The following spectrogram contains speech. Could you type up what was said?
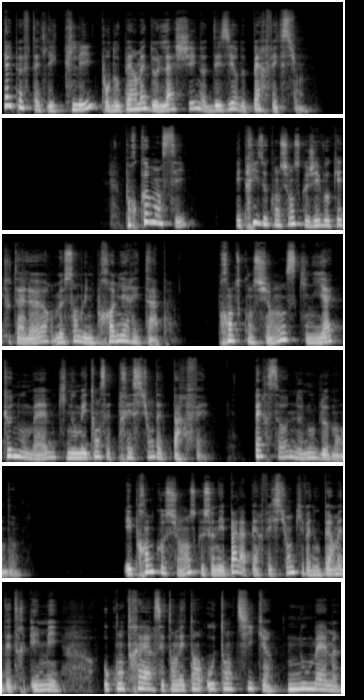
Quelles peuvent être les clés pour nous permettre de lâcher notre désir de perfection? Pour commencer, les prises de conscience que j'évoquais tout à l'heure me semblent une première étape prendre conscience qu'il n'y a que nous-mêmes qui nous mettons cette pression d'être parfait. Personne ne nous le demande. Et prendre conscience que ce n'est pas la perfection qui va nous permettre d'être aimés. Au contraire, c'est en étant authentiques, nous-mêmes.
